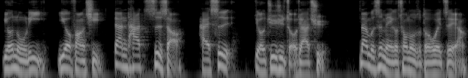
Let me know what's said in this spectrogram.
有努力也有放弃，但他至少还是有继续走下去。但不是每个创作者都会这样。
